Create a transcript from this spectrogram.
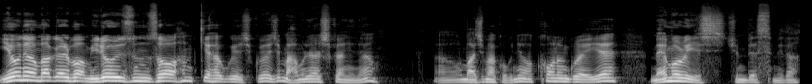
이혼의 음악 앨범 일요일 순서 함께 하고 계시고요. 이제 마무리할 시간이네요. 어, 오늘 마지막 곡은요. 코넌 그레이의 Memories 준비했습니다.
